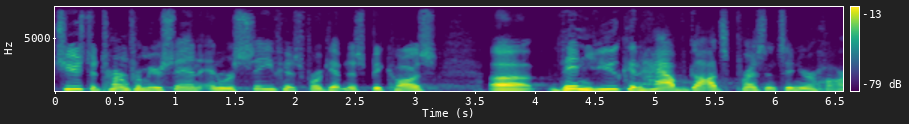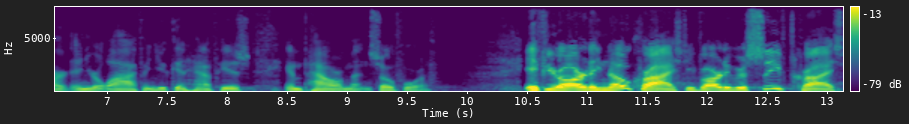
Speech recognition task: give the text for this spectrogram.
choose to turn from your sin and receive His forgiveness because uh, then you can have God's presence in your heart and your life, and you can have His empowerment and so forth. If you already know Christ, you've already received Christ,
